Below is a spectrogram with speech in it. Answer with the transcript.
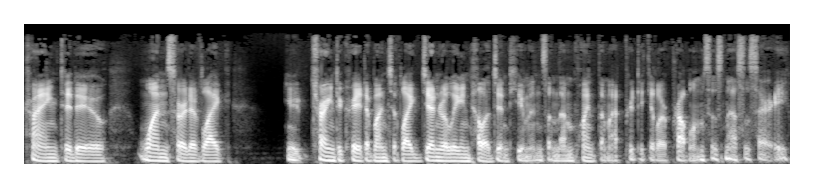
trying to do one sort of like you're trying to create a bunch of like generally intelligent humans and then point them at particular problems as necessary.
